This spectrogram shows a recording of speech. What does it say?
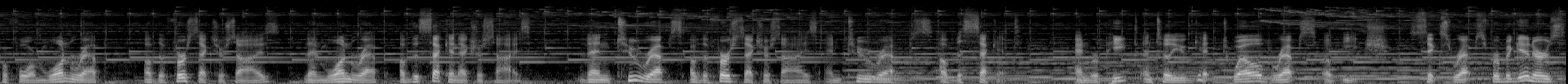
perform one rep of the first exercise, then one rep of the second exercise, then two reps of the first exercise and two reps of the second. And repeat until you get 12 reps of each. Six reps for beginners.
